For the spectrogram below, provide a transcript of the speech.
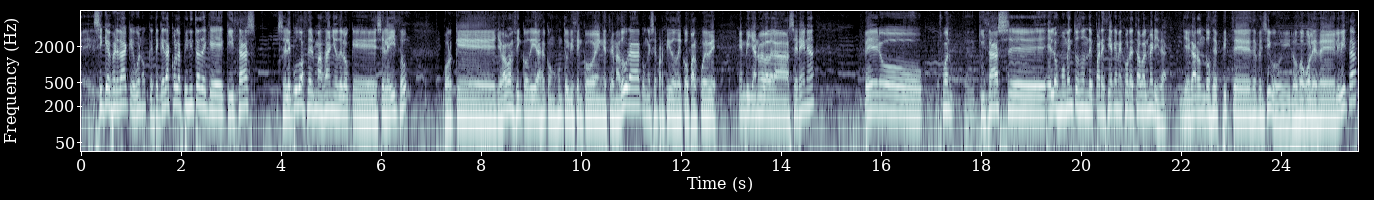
Eh, sí que es verdad que, bueno, que te quedas con la espinita de que quizás se le pudo hacer más daño de lo que se le hizo porque llevaban cinco días el conjunto ibicenco en Extremadura, con ese partido de Copa el jueves en Villanueva de la Serena. Pero, pues bueno, eh, quizás eh, en los momentos donde parecía que mejor estaba el Mérida, llegaron dos despistes defensivos y los dos goles de Ibiza.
